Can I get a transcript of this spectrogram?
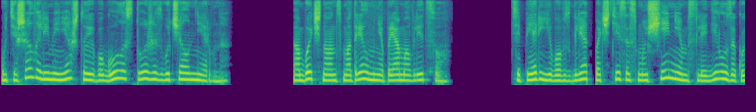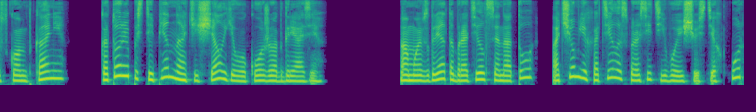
Утешало ли меня, что его голос тоже звучал нервно? Обычно он смотрел мне прямо в лицо. Теперь его взгляд почти со смущением следил за куском ткани, который постепенно очищал его кожу от грязи а мой взгляд обратился на то, о чем я хотела спросить его еще с тех пор,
